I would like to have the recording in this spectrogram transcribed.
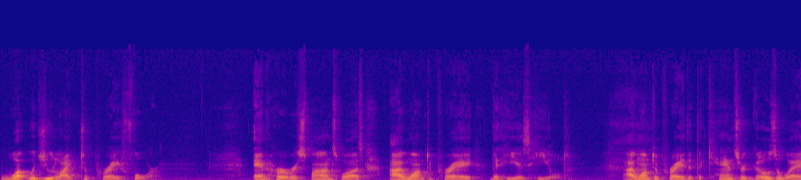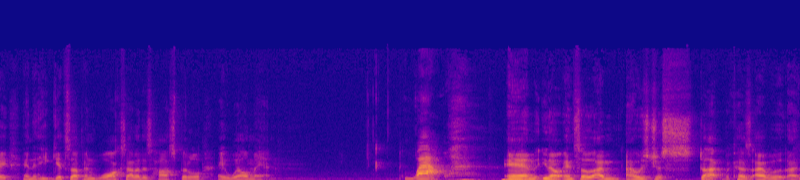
"What would you like to pray for?" And her response was, I want to pray that he is healed. I want to pray that the cancer goes away and that he gets up and walks out of this hospital a well man. Wow. And you know, and so I'm I was just stuck because I was I,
